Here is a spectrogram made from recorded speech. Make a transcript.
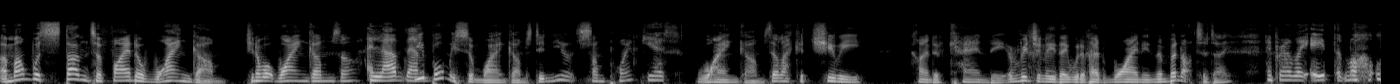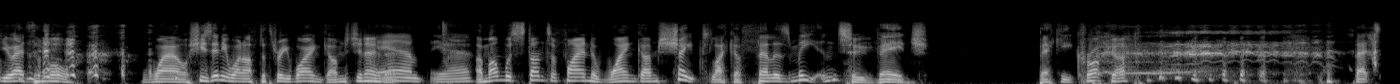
A mum was stunned to find a wine gum. Do you know what wine gums are? I love them. You bought me some wine gums, didn't you, at some point? yes. Wine gums. They're like a chewy kind of candy. Originally, they would have had wine in them, but not today. I probably ate them all. You had them all. wow. She's anyone after three wine gums. Do you know that? Yeah, yeah. A mum was stunned to find a wine gum shaped like a fella's meat and two veg. Becky Crocker. That's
